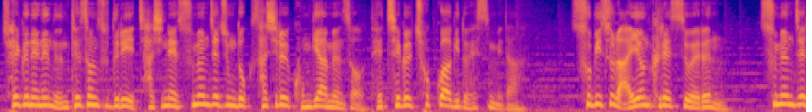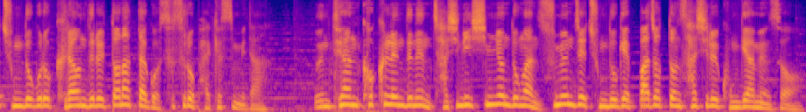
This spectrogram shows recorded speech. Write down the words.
최근에는 은퇴 선수들이 자신의 수면제 중독 사실을 공개하면서 대책을 촉구하기도 했습니다. 수비수 라이언 크레스웰은 수면제 중독으로 그라운드를 떠났다고 스스로 밝혔습니다. 은퇴한 커클랜드는 자신이 10년 동안 수면제 중독에 빠졌던 사실을 공개하면서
